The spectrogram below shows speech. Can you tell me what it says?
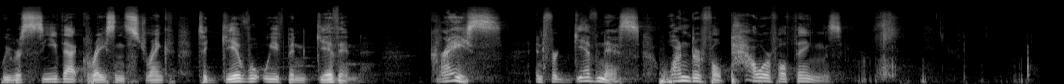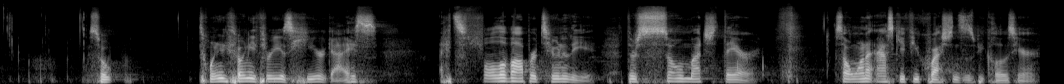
we receive that grace and strength to give what we've been given. Grace. and forgiveness. Wonderful, powerful things. So 2023 is here, guys. It's full of opportunity. There's so much there. So I want to ask you a few questions as we close here.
